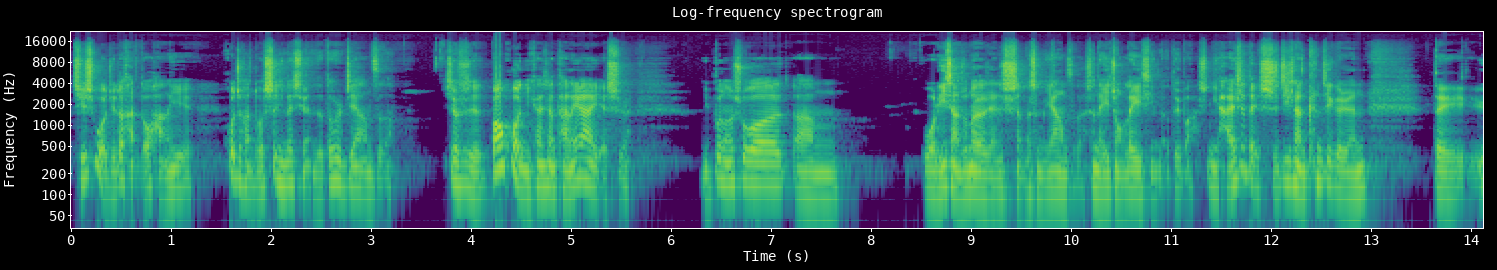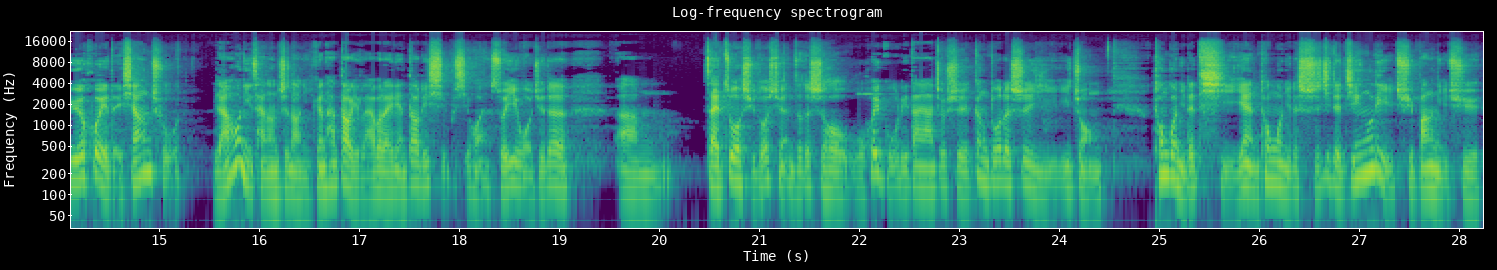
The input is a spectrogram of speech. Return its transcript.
其实我觉得很多行业或者很多事情的选择都是这样子，就是包括你看像谈恋爱也是，你不能说嗯，我理想中的人是什么什么样子的，是哪一种类型的，对吧？你还是得实际上跟这个人得约会得相处，然后你才能知道你跟他到底来不来电，到底喜不喜欢。所以我觉得嗯。在做许多选择的时候，我会鼓励大家，就是更多的是以一种通过你的体验，通过你的实际的经历去帮你去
